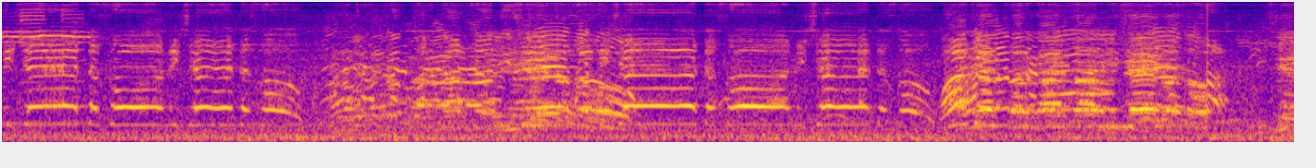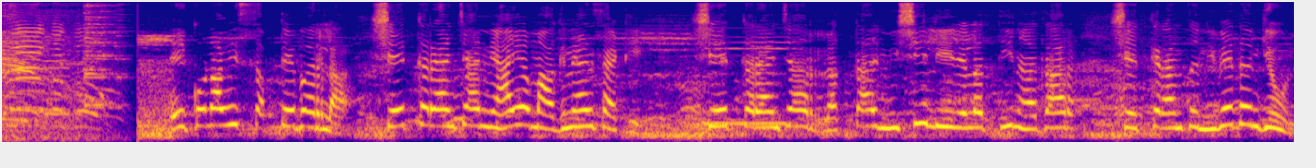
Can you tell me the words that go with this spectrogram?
निषेध असो निषेध असो भाजप सरकारचा निषेध असो निषेध असो निषेध असो भाजप सरकारचा निषेध असो एकोणावीस सप्टेंबरला शेतकऱ्यांच्या न्याय मागण्यांसाठी शेतकऱ्यांच्या रक्तानिशी लिहिलेलं तीन हजार शेतकऱ्यांचं निवेदन घेऊन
